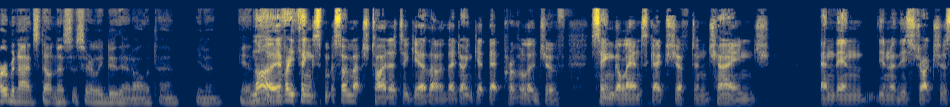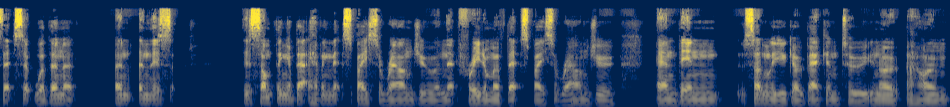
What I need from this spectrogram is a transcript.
urbanites don't necessarily do that all the time, you know. And, no, uh, everything's so much tighter together. They don't get that privilege of seeing the landscape shift and change, and then you know these structures that sit within it, and and there's there's something about having that space around you and that freedom of that space around you, and then suddenly you go back into you know a home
